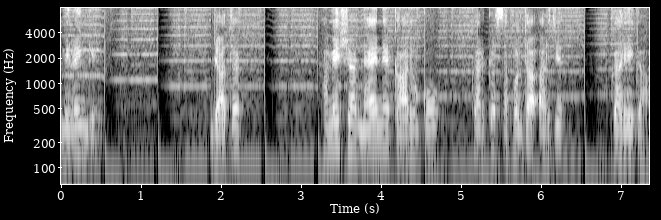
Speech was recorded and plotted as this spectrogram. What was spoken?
मिलेंगे। जातक हमेशा नए नए कार्यों को कर कर सफलता अर्जित करेगा।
